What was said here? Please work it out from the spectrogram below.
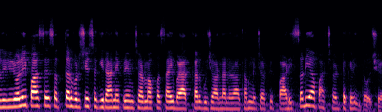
ડિંડોલી પાસે સત્તર વર્ષીય સગીરાને પ્રેમજાળમાં ફસાઈ બળાત્કાર ગુજારનાર નરાધમને ઝડપી પાડી સળિયા પાછળ ઢકેલી દીધો છે.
